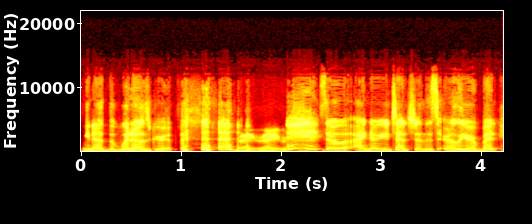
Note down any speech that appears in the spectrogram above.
you know, the widows group. right, right, right. So I know you touched on this earlier, but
